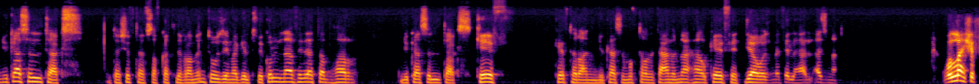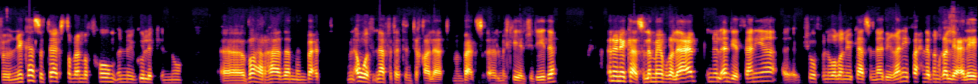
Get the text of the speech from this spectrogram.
نيوكاسل tax. أنت شفتها في صفقة ليفرامنتو زي ما قلت في كل نافذة تظهر نيوكاسل tax. كيف كيف ترى أن نيوكاسل المفترض يتعامل معها وكيف يتجاوز مثل هالأزمة؟ والله شوف نيوكاسل tax طبعا مفهوم إنه يقول لك إنه آه ظهر هذا من بعد من أول نافذة انتقالات من بعد الملكية الجديدة إنه نيوكاسل لما يبغى لاعب إنه الأندية الثانية آه، تشوف إنه والله نيوكاسل نادي غني فإحنا بنغلي عليه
